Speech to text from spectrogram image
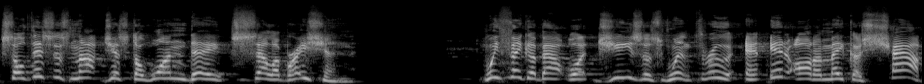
So this is not just a one day celebration. We think about what Jesus went through and it ought to make us shout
